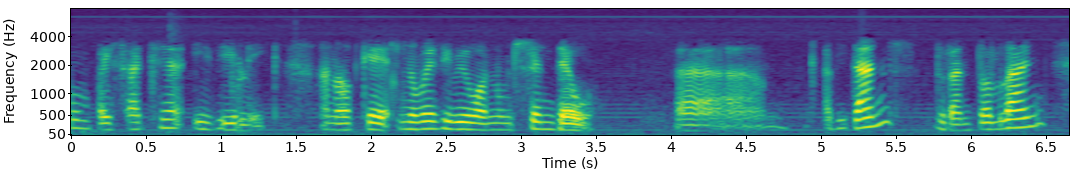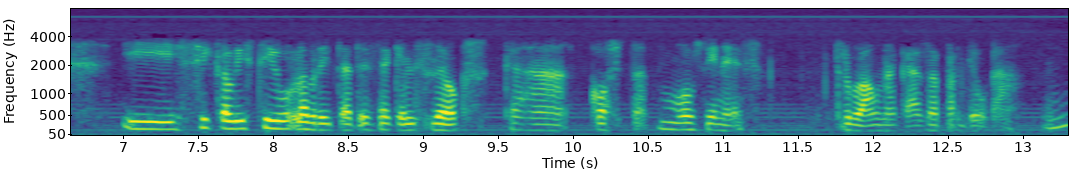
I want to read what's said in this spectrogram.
un paisatge idíl·lic, en el que només hi viuen uns 110 eh, habitants durant tot l'any i sí que l'estiu la veritat és d'aquells llocs que costa molts diners trobar una casa per llogar. Mm?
